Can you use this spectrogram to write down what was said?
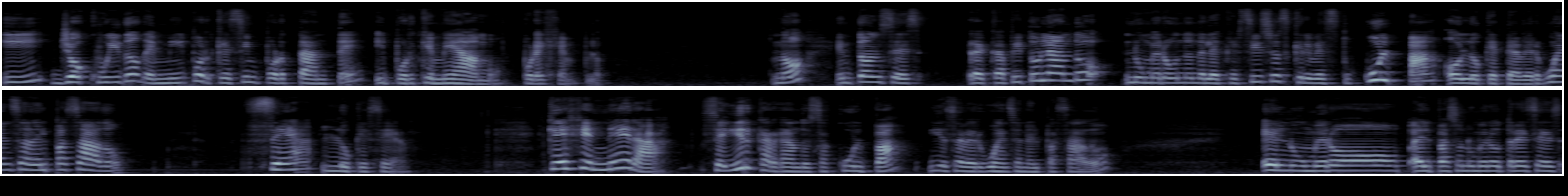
y yo cuido de mí porque es importante y porque me amo, por ejemplo. ¿No? Entonces, recapitulando, número uno en el ejercicio, escribes tu culpa o lo que te avergüenza del pasado, sea lo que sea. ¿Qué genera seguir cargando esa culpa y esa vergüenza en el pasado? El número, el paso número tres es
